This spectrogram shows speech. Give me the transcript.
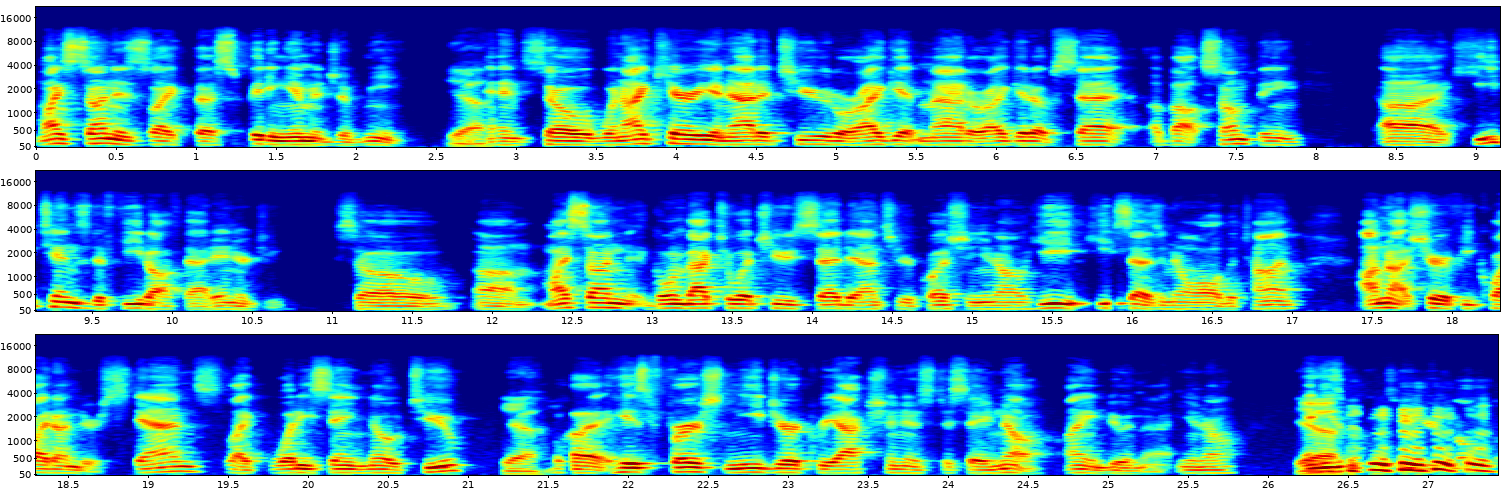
my son is like the spitting image of me yeah. And so when I carry an attitude or I get mad or I get upset about something, uh, he tends to feed off that energy. So um, my son, going back to what you said to answer your question, you know, he he says no all the time. I'm not sure if he quite understands like what he's saying no to. Yeah. But his first knee jerk reaction is to say no, I ain't doing that. You know. Yeah. Old,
